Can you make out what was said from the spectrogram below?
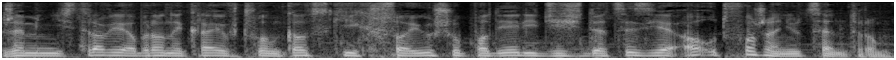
że ministrowie obrony krajów członkowskich sojuszu podjęli dziś decyzję o utworzeniu centrum.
